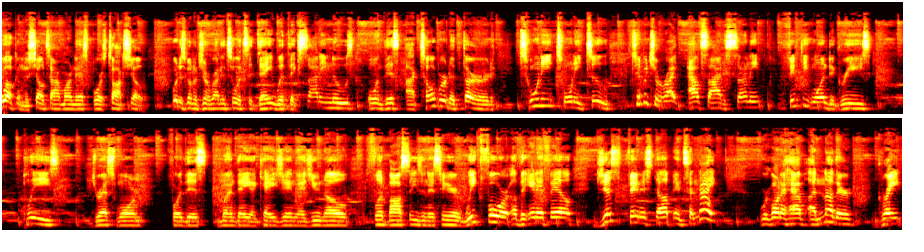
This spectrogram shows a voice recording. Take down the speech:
Welcome to Showtime Arnett Sports Talk Show. We're just going to jump right into it today with exciting news on this October the 3rd, 2022. Temperature right outside is sunny, 51 degrees. Please dress warm for this Monday occasion. As you know, football season is here. Week four of the NFL just finished up, and tonight we're going to have another great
